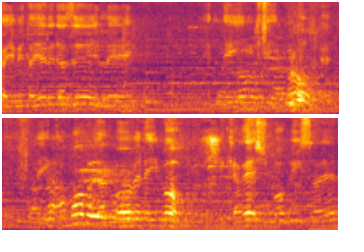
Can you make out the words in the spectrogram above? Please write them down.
חייב את הילד הזה לאמו ולאמו. יקרא שמו בישראל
